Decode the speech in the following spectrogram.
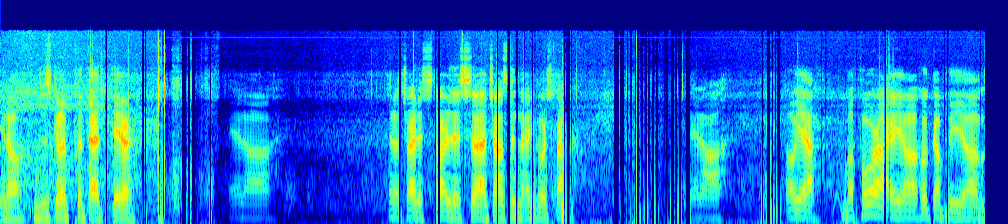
You know, I'm just gonna put that there. And uh, and I'll try to start this uh, Johnson 90 horsepower. And uh, oh yeah, before I uh, hook up the um,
